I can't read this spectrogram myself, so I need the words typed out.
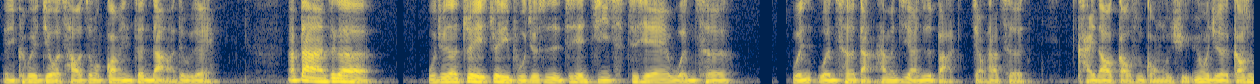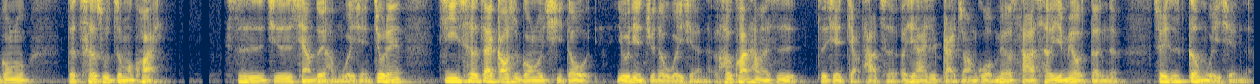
你可不可以借我抄？这么光明正大啊，对不对？那当然，这个我觉得最最离谱就是这些机这些文车文文车党，他们既然就是把脚踏车开到高速公路去，因为我觉得高速公路的车速这么快，是其实相对很危险，就连机车在高速公路骑都有点觉得危险的，何况他们是这些脚踏车，而且还是改装过，没有刹车也没有灯的。所以是更危险的，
